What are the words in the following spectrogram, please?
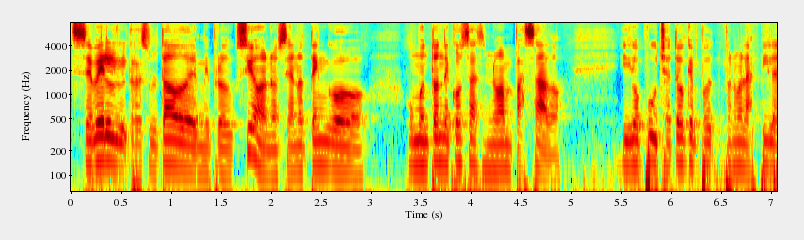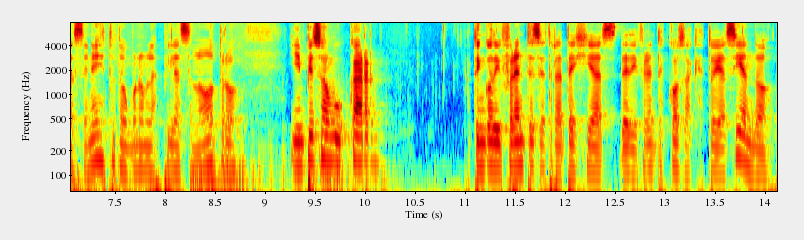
se ve el resultado de mi producción, o sea, no tengo un montón de cosas no han pasado. Y digo, pucha, tengo que ponerme las pilas en esto, tengo que ponerme las pilas en lo otro. Y empiezo a buscar tengo diferentes estrategias de diferentes cosas que estoy haciendo.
